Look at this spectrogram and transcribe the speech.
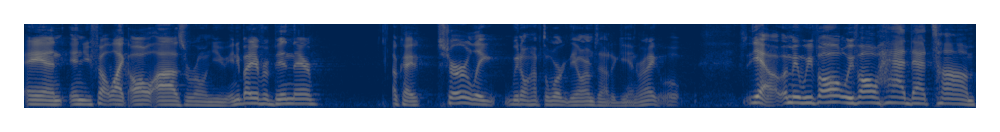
and, and you felt like all eyes were on you? Anybody ever been there? Okay, surely we don't have to work the arms out again, right? Well, yeah, I mean we've all we've all had that time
